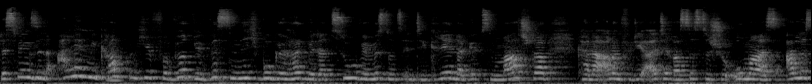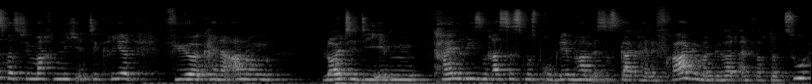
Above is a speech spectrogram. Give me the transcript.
Deswegen sind alle Migranten hier verwirrt. Wir wissen nicht, wo gehören wir dazu. Wir müssen uns integrieren. Da gibt es einen Maßstab. Keine Ahnung, für die alte rassistische Oma ist alles, was wir machen, nicht integriert. Für, keine Ahnung, Leute, die eben kein Riesenrassismusproblem haben, ist es gar keine Frage. Man gehört einfach dazu.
